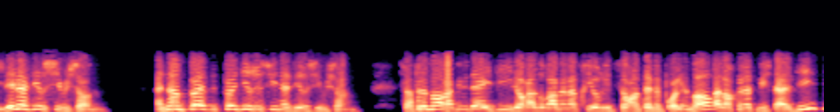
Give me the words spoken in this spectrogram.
Il est nazir Shimshon. Un homme peut, peut dire je suis nazir Shimshon. Simplement, Rabbi Ouda dit, il aura le droit même a priori de se rentamer pour les morts, alors que notre Mishnah a dit,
